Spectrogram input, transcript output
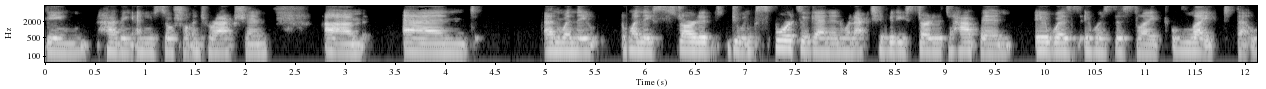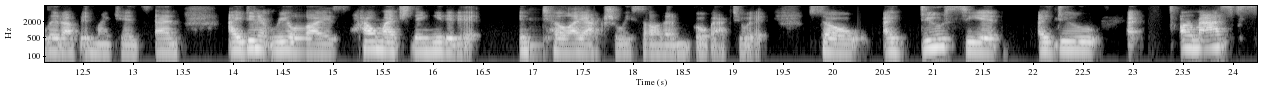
being having any social interaction. Um, and and when they when they started doing sports again and when activities started to happen it was it was this like light that lit up in my kids and i didn't realize how much they needed it until I actually saw them go back to it. So I do see it. I do. Our masks,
